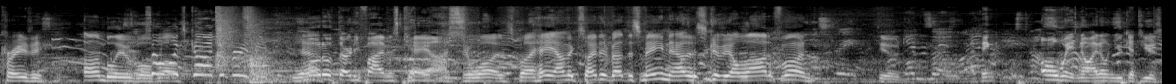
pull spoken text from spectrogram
Crazy. Unbelievable. So well, much controversy. Yeah. Moto 35 is chaos. it was. But hey, I'm excited about this main now. This is gonna be a lot of fun. Dude, I think. Oh wait, no, I don't. You get to use.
